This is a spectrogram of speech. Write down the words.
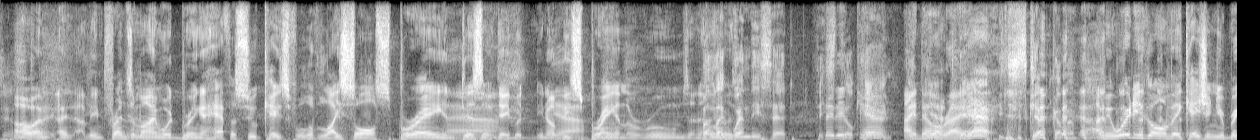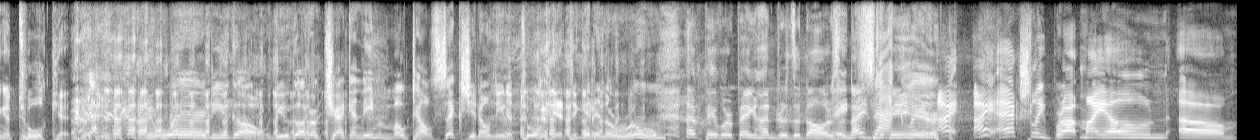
just. Oh, and, like- and I mean, friends of mine would bring a half a suitcase full of Lysol spray, and dis- they would, you know, Yeah. be spraying the rooms. And but it like was- Wendy said, they, They still didn't care. came. I know, did. right? Yeah. He just kept coming back. I mean, where do you go on vacation? You bring a toolkit with you. I mean, where do you go? Do you go ever check into even Motel Six? You don't need a toolkit to get in the room. And people are paying hundreds of dollars a night to Exactly. be here. I, I actually brought my own um,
